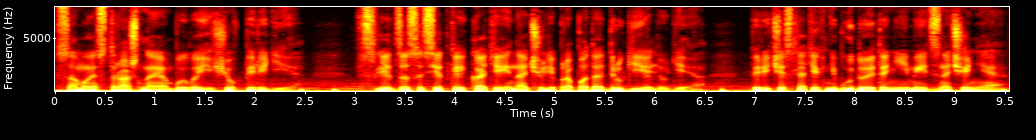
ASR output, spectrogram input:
Самое страшное было еще впереди. Вслед за соседкой Катей начали пропадать другие люди. Перечислять их не буду, это не имеет значения.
